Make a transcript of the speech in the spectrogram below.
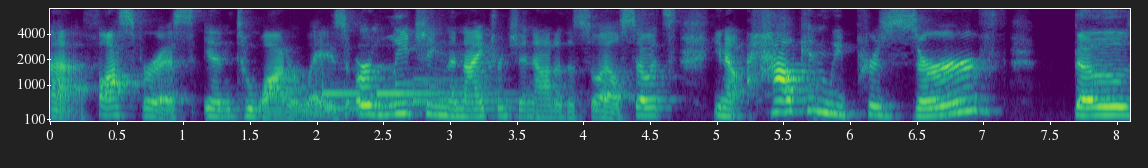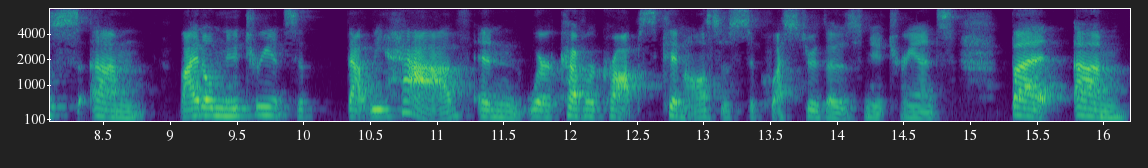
uh, phosphorus into waterways or leaching the nitrogen out of the soil. So it's, you know, how can we preserve those um, vital nutrients that we have and where cover crops can also sequester those nutrients but um,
